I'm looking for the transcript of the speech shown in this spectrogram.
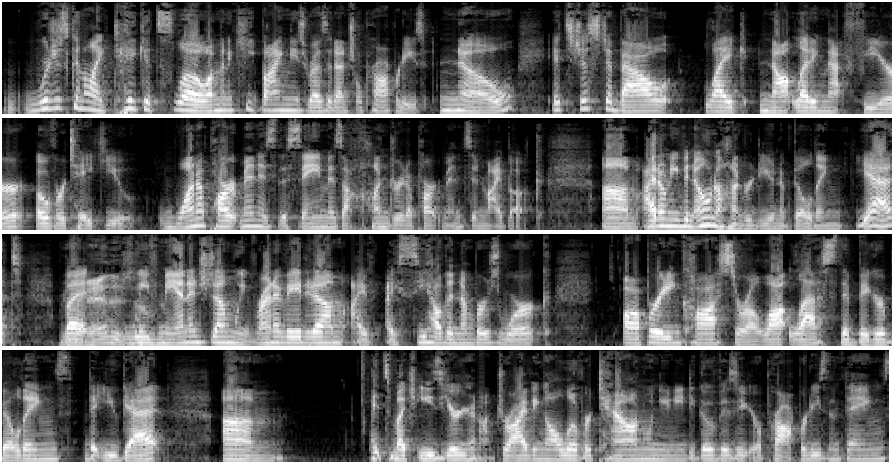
we're just gonna like take it slow. I'm gonna keep buying these residential properties. No it's just about like not letting that fear overtake you. One apartment is the same as a hundred apartments in my book um, I don't even own a 100 unit building yet, we've but managed we've managed them, we've renovated them. I, I see how the numbers work. Operating costs are a lot less the bigger buildings that you get. Um, it's much easier. You're not driving all over town when you need to go visit your properties and things.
